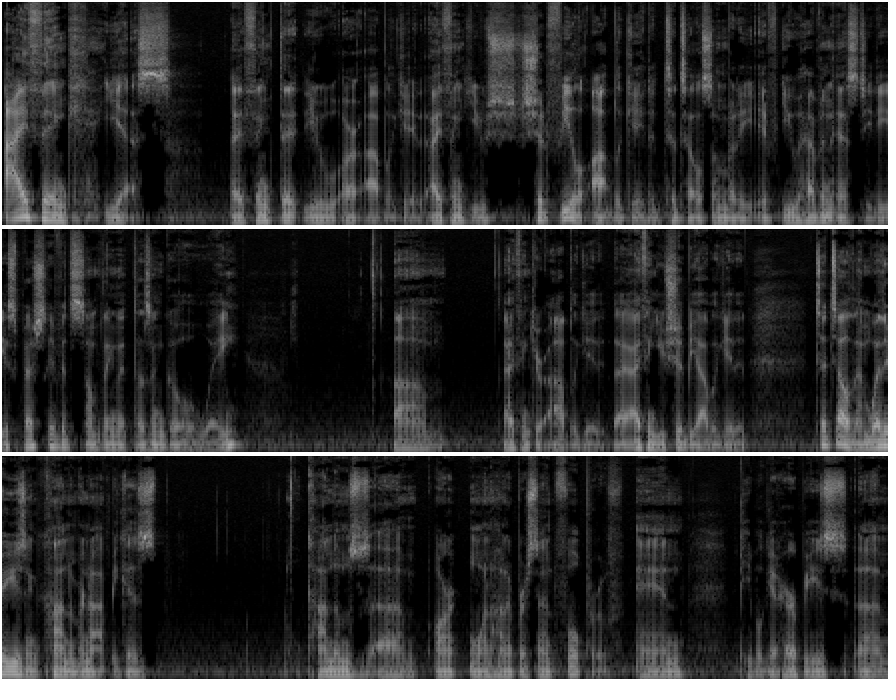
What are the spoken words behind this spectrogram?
I think yes. I think that you are obligated. I think you sh- should feel obligated to tell somebody if you have an STD, especially if it's something that doesn't go away um, I think you're obligated. I think you should be obligated to tell them whether you're using a condom or not, because condoms um, aren't 100% foolproof, and people get herpes, um,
